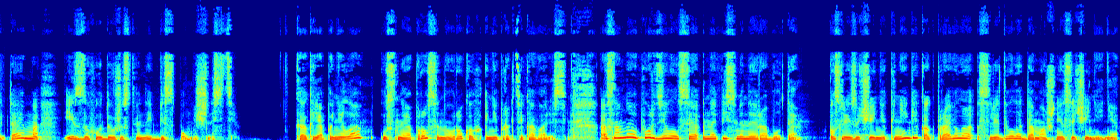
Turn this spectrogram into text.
читаемо из-за художественной беспомощности. Как я поняла, устные опросы на уроках не практиковались. Основной упор делался на письменные работы. После изучения книги, как правило, следовало домашнее сочинение.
